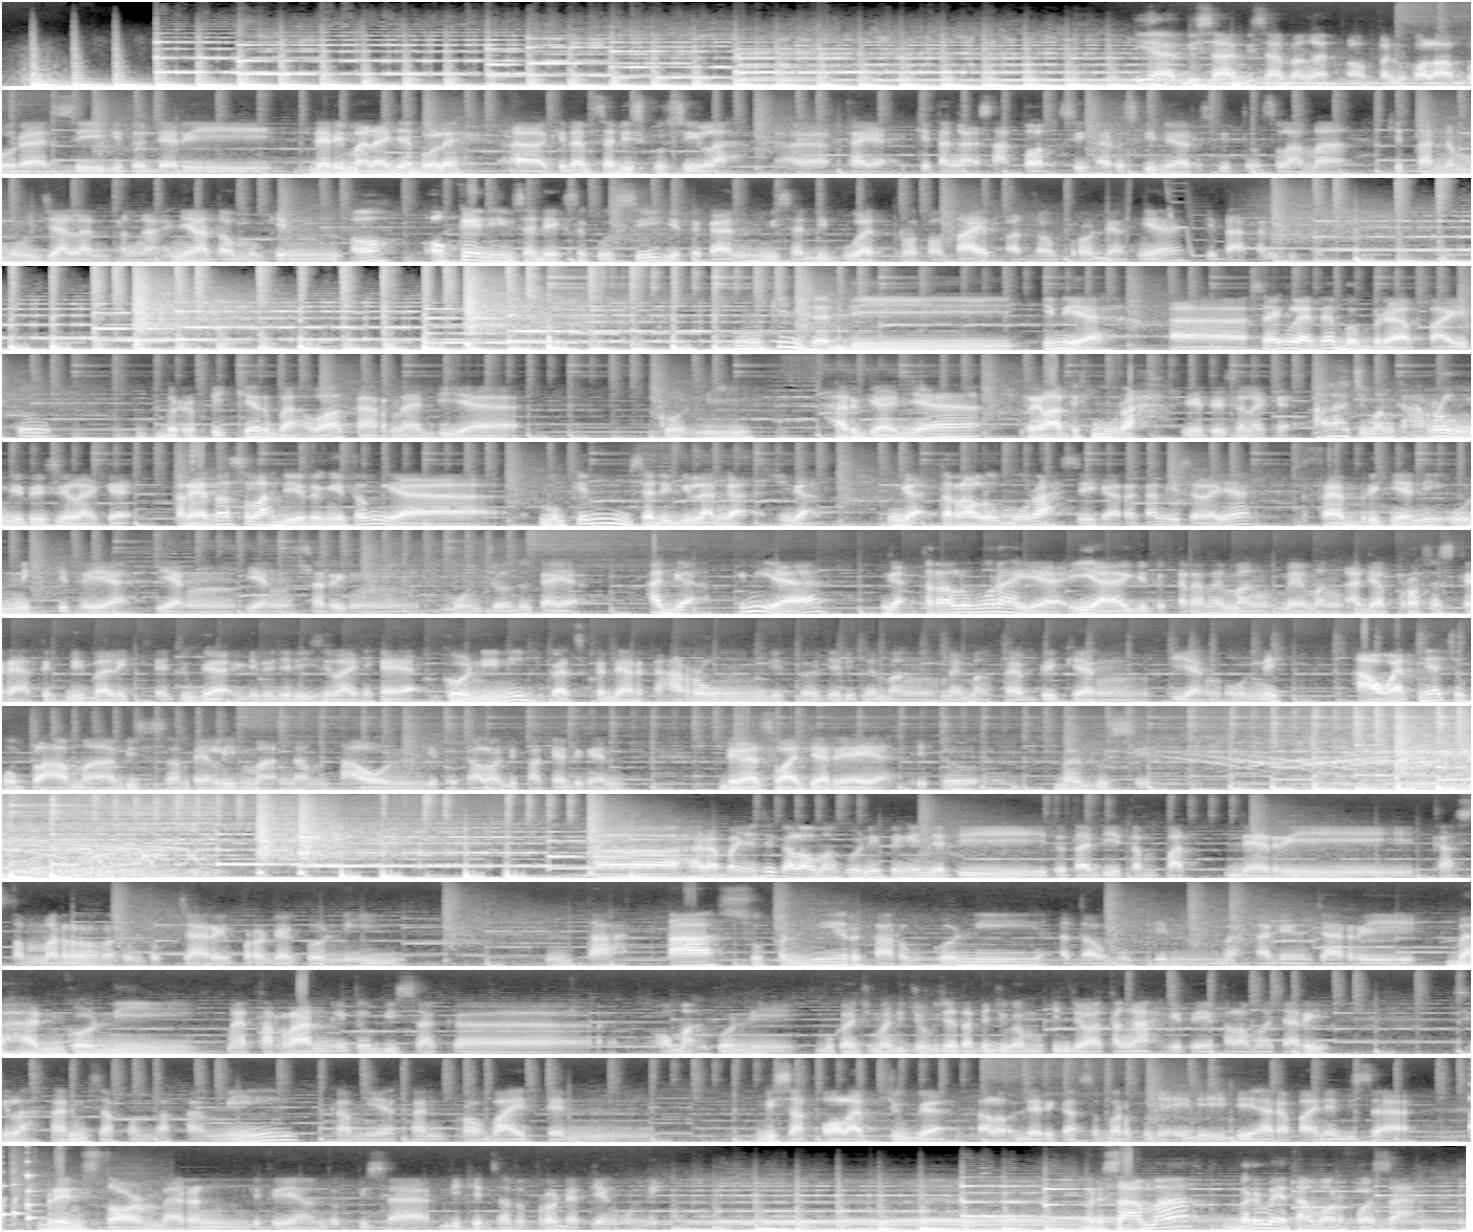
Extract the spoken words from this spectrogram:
Iya bisa bisa banget open kolaborasi gitu dari dari mana aja boleh uh, kita bisa diskusi lah uh, kayak kita nggak saklek sih harus gini harus gitu selama kita nemu jalan tengahnya atau mungkin oh oke okay nih bisa dieksekusi gitu kan bisa dibuat prototype atau produknya kita akan bikin. Mungkin jadi ini ya uh, saya ngelihatnya beberapa itu berpikir bahwa karena dia Goni harganya relatif murah gitu istilahnya kayak alah cuman karung gitu istilahnya kayak. Ternyata setelah dihitung-hitung ya mungkin bisa dibilang nggak nggak nggak terlalu murah sih karena kan istilahnya fabriknya ini unik gitu ya yang yang sering muncul tuh kayak agak ini ya nggak terlalu murah ya iya gitu karena memang memang ada proses kreatif di baliknya juga gitu. Jadi istilahnya kayak gon ini bukan sekedar karung gitu. Jadi memang memang fabrik yang yang unik awetnya cukup lama bisa sampai 5-6 tahun gitu kalau dipakai dengan dengan sewajarnya ya itu bagus sih. Uh, harapannya sih kalau Goni pengen jadi itu tadi tempat dari customer untuk cari produk Goni, entah tas, souvenir, karung Goni, atau mungkin bahkan yang cari bahan Goni, meteran itu bisa ke Omah Goni. Bukan cuma di Jogja tapi juga mungkin Jawa Tengah gitu ya. Kalau mau cari silahkan bisa kontak kami, kami akan provide dan bisa collab juga kalau dari customer punya ide-ide harapannya bisa brainstorm bareng gitu ya untuk bisa bikin satu produk yang unik. Bersama bermetamorfosa.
